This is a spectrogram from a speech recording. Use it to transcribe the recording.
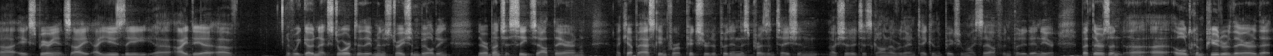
uh, experience. I, I, use the uh, idea of if we go next door to the administration building, there are a bunch of seats out there, and I kept asking for a picture to put in this presentation. I should have just gone over there and taken the picture myself and put it in here. But there's an uh, uh, old computer there that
